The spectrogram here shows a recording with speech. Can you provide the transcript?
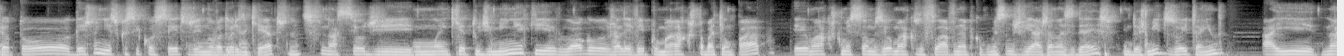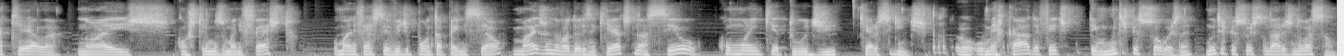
eu tô desde o início com esse conceito de inovadores inquietos, né? Isso nasceu de uma inquietude minha que logo eu já levei para o Marcos para bater um papo. Eu e o Marcos começamos, eu, Marcos e o Flávio, na época, começamos a viajar nas ideias, em 2018 ainda. Aí, naquela, nós construímos o um manifesto. O manifesto serviu de pontapé inicial, mas o Inovadores Inquietos nasceu com uma inquietude que era o seguinte: o mercado é feito, tem muitas pessoas, né? Muitas pessoas estão da área de inovação.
